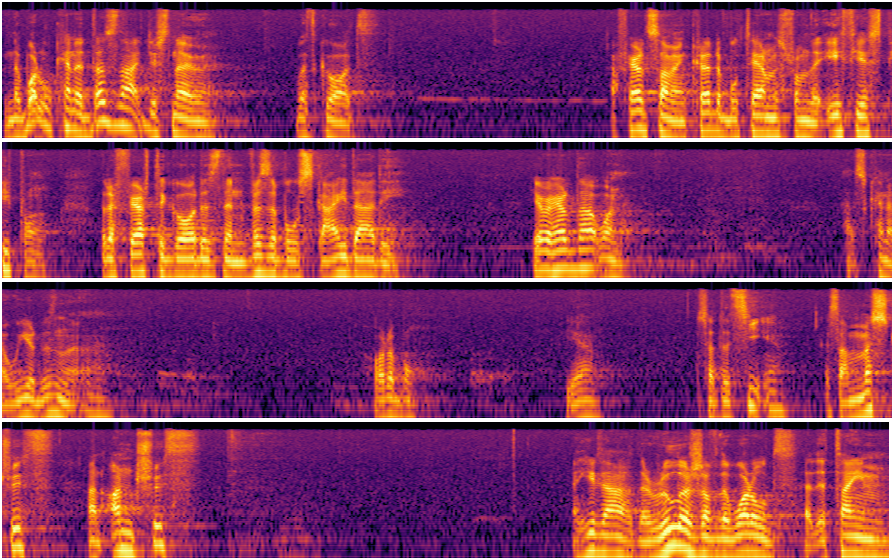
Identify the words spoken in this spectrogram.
And the world kind of does that just now with God. I've heard some incredible terms from the atheist people that refer to God as the invisible sky daddy. You ever heard that one? That's kind of weird, isn't it? Horrible. Yeah. It's a deceit, it's a mistruth, an untruth. And here they are, the rulers of the world at the time,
